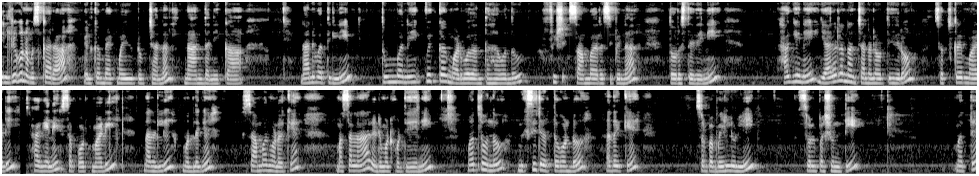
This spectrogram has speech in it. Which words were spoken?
ಎಲ್ರಿಗೂ ನಮಸ್ಕಾರ. Welcome back my YouTube channel ನಾನು ಧನಿಕಾ ನಾನಿವತ್ತಿಲ್ಲಿ ತುಂಬಾ ಕ್ವಿಕ್ಕಾಗಿ ಮಾಡ್ಬೋದಂತಹ ಒಂದು ಫಿಶ್ ಸಾಂಬಾರ್ ರೆಸಿಪಿನ ತೋರಿಸ್ತಾ ಇದ್ದೀನಿ. ಹಾಗೆಯೇ ಯಾರೆಲ್ಲ ನನ್ನ ಚಾನಲ್ ನೋಡ್ತಿದ್ದೀರೋ ಸಬ್ಸ್ಕ್ರೈಬ್ ಮಾಡಿ ಹಾಗೆಯೇ ಸಪೋರ್ಟ್ ಮಾಡಿ. ನಾನಿಲ್ಲಿ ಮೊದಲಿಗೆ ಸಾಂಬಾರು ಮಾಡೋಕ್ಕೆ ಮಸಾಲನ ರೆಡಿ ಮಾಡ್ಕೊಳ್ತಿದ್ದೀನಿ ಮೊದಲು ಒಂದು ಮಿಕ್ಸಿ ಜಾರ್ ತೊಗೊಂಡು ಅದಕ್ಕೆ ಸ್ವಲ್ಪ ಬೆಳ್ಳುಳ್ಳಿ, ಸ್ವಲ್ಪ ಶುಂಠಿ ಮತ್ತು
